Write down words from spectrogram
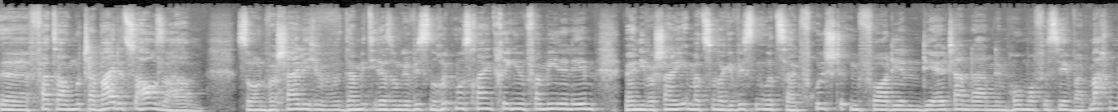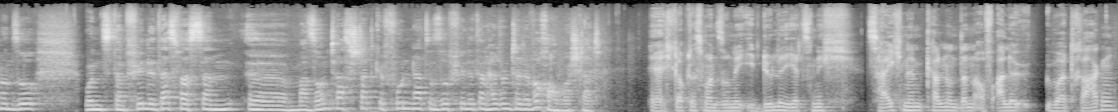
äh, Vater und Mutter beide zu Hause haben. So und wahrscheinlich, damit die da so einen gewissen Rhythmus reinkriegen im Familienleben, werden die wahrscheinlich immer zu einer gewissen Uhrzeit frühstücken, bevor die, die Eltern dann im Homeoffice irgendwas machen und so. Und dann findet das, was dann äh, mal sonntags stattgefunden hat und so, findet dann halt unter der Woche auch mal statt. Ja, ich glaube, dass man so eine Idylle jetzt nicht zeichnen kann und dann auf alle übertragen.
